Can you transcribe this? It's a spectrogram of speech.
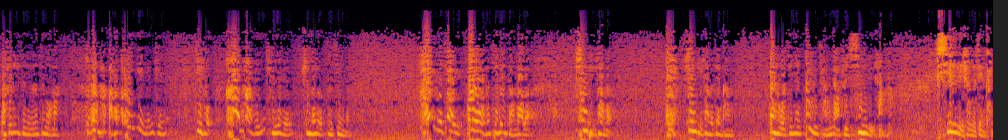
我说的意思你能听懂吗？就让他把他推进人群。记住，害怕人群的人是没有自信的。孩子的教育，当然我们前面讲到了身体上的 身体上的健康，但是我今天更强调是心理上的，心理上的健康，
